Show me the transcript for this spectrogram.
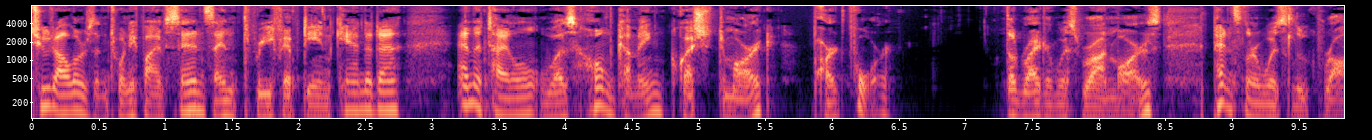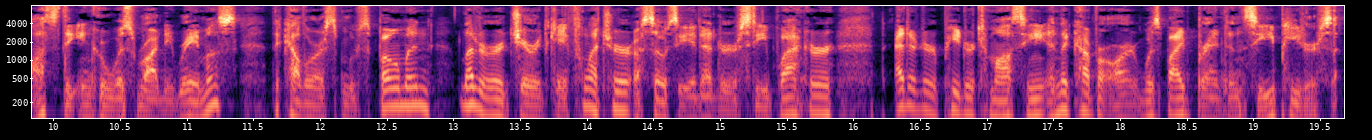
$2.25 and 3.50 in Canada, and the title was Homecoming question mark part 4. The writer was Ron Marz, penciler was Luke Ross, the inker was Rodney Ramos, the colorist Moose Baumann, letterer Jared K. Fletcher, associate editor Steve Wacker, editor Peter Tomasi, and the cover art was by Brandon C. Peterson.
